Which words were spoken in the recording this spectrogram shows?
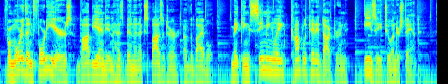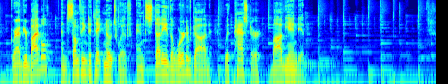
For more than 40 years, Bob Yandian has been an expositor of the Bible, making seemingly complicated doctrine easy to understand. Grab your Bible and something to take notes with and study the Word of God with Pastor Bob Yandian.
